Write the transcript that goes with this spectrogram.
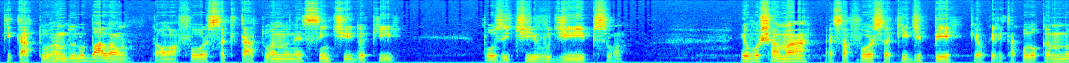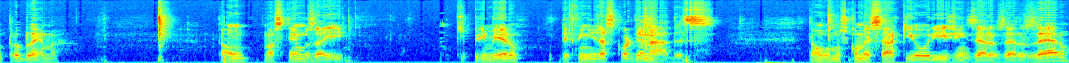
que está atuando no balão. Então a força que está atuando nesse sentido aqui, positivo de Y. Eu vou chamar essa força aqui de P, que é o que ele está colocando no problema. Então nós temos aí que primeiro definir as coordenadas. Então vamos começar aqui origem 000.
